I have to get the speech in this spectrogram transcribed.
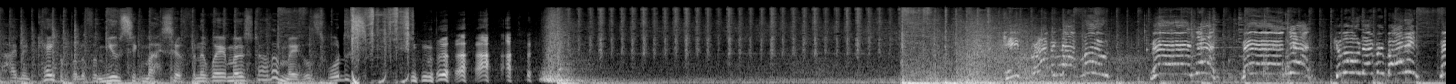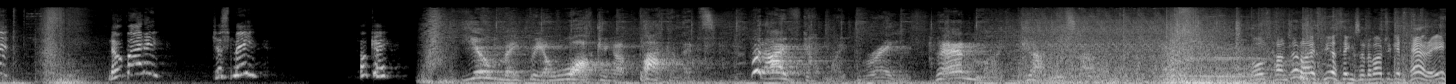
I'm incapable of amusing myself in the way most other males would. Keep grabbing that loot! Minion! Minion! Come on, everybody! Mi- Nobody? Just me? Okay. You may be a walking apocalypse, but I've got my brain and my guns. Vault Hunter, I fear things are about to get hairy.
